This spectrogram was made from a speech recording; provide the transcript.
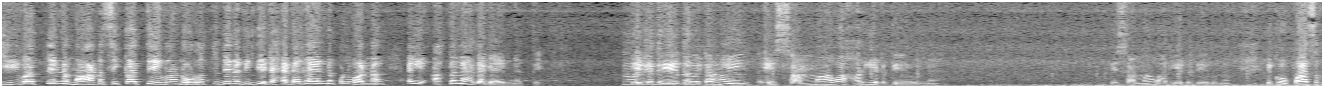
ජීවත් වෙන්න මානසිකත්වය ඒගොල්ලන්ට ඔරොත්තු දෙන විදියට හැඩගැහෙන්න පුළුවන් නම් ඇයි අතන හැඩගැහෙන්නේ නැත්තේ? ඒකට හේතුව තමයි ඒ සම්මාව හරියට තේරුන්නේ ඒ සම්මාව හරියට තේරුන්නේ ඒක උපාසක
